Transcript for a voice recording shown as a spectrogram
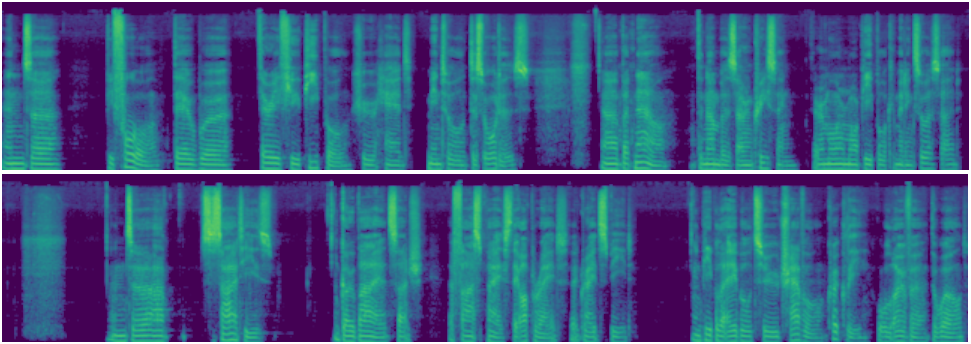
And uh, before, there were very few people who had mental disorders. Uh, but now the numbers are increasing. There are more and more people committing suicide. And uh, our societies go by at such a fast pace, they operate at great speed. And people are able to travel quickly all over the world,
